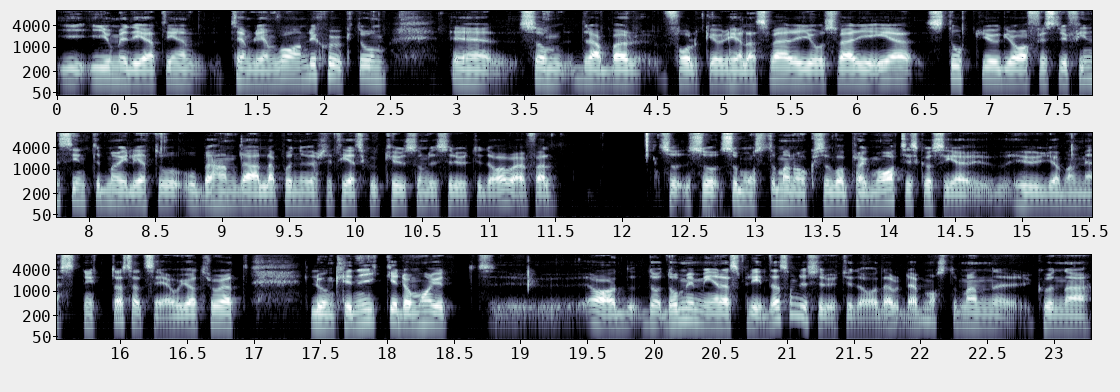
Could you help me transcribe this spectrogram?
i, i och med det att det är en tämligen vanlig sjukdom eh, som drabbar folk över hela Sverige och Sverige är stort geografiskt. Det finns inte möjlighet att, att behandla alla på universitetssjukhus som det ser ut idag i alla fall. Så, så, så, måste man också vara pragmatisk och se hur gör man mest nytta så att säga. Och jag tror att lungkliniker, de har ju ett, eh, ja, de, de är mera spridda som det ser ut idag. Där, där måste man eh, kunna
